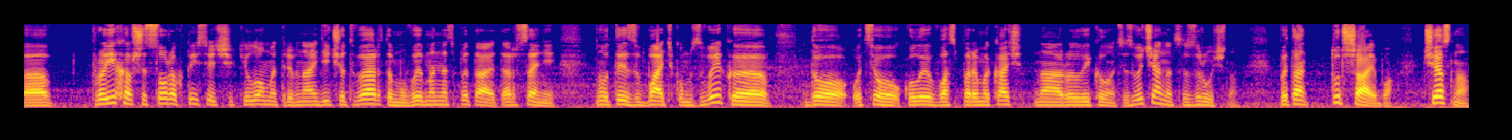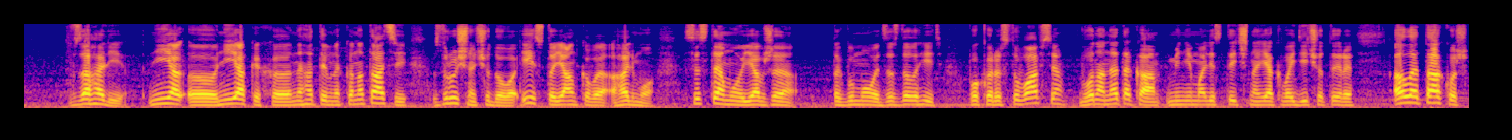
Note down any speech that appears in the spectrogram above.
Е, Проїхавши 40 тисяч кілометрів на ID4, ви мене спитаєте, Арсеній, ну ти з батьком звик е, до оцього, коли у вас перемикач на рульовій колонці? Звичайно, це зручно. Питань, тут шайба. Чесно, взагалі, ніяк, е, ніяких негативних конотацій, зручно, чудово. І стоянкове гальмо. Системою я вже, так би мовити, заздалегідь покористувався. Вона не така мінімалістична, як в ID4, але також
